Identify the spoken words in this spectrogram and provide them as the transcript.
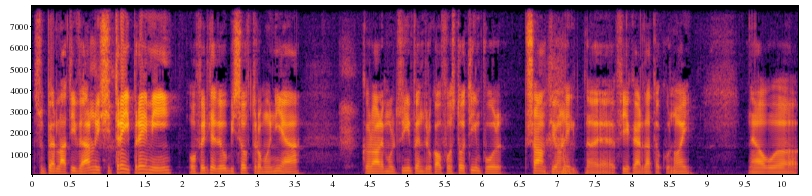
superlative anului și trei premii oferite de Ubisoft România cărora le mulțumim pentru că au fost tot timpul Champion League de fiecare dată cu noi ne-au uh,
